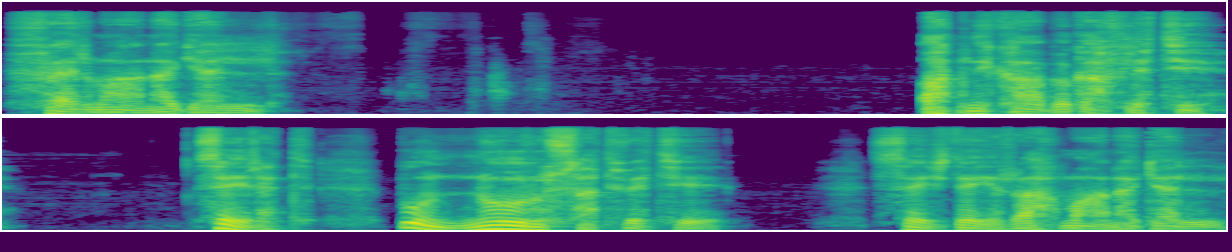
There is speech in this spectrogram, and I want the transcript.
fermana gel. At nikabı gafleti, seyret bu nur satveti, secde-i Rahman'a gel,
